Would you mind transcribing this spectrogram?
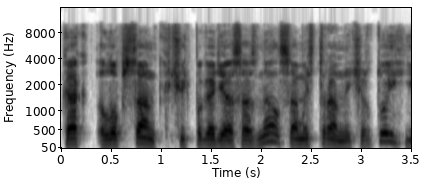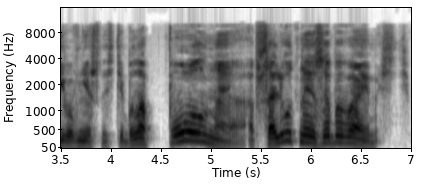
Как Лобсанг чуть погодя осознал, самой странной чертой его внешности была полная, абсолютная забываемость.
